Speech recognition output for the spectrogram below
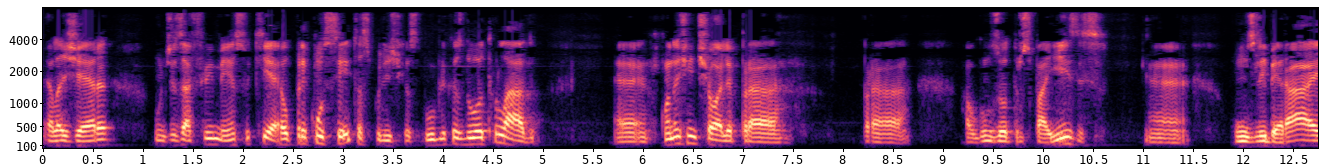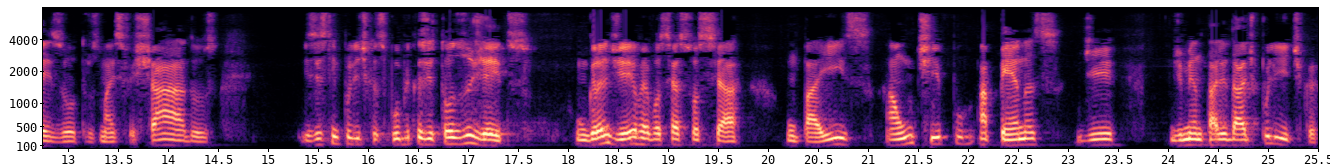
ela gera um desafio imenso que é o preconceito às políticas públicas do outro lado. É, quando a gente olha para alguns outros países, é, uns liberais, outros mais fechados, existem políticas públicas de todos os jeitos. Um grande erro é você associar um país a um tipo apenas de de mentalidade política.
